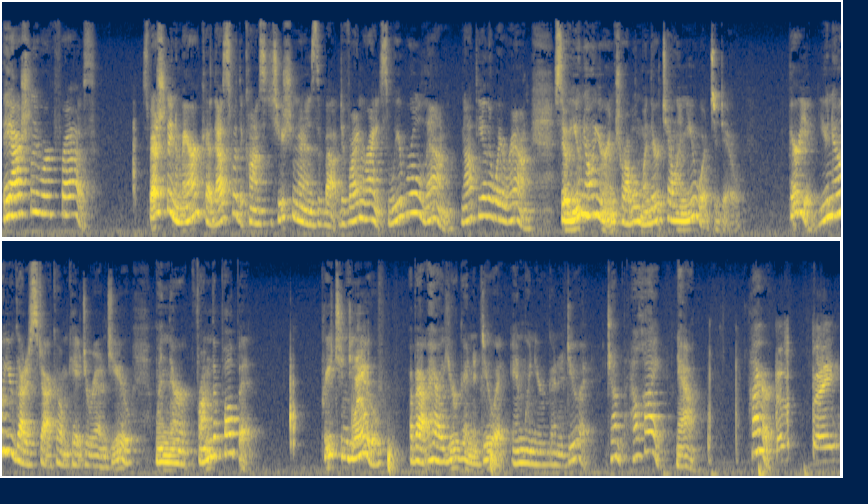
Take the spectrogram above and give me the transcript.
They actually work for us. Especially in America. That's what the Constitution is about divine rights. We rule them, not the other way around. So you know you're in trouble when they're telling you what to do. Period. You know you got a Stockholm cage around you when they're from the pulpit preaching to Well- you about how you're going to do it and when you're going to do it. Jump. How high? Now. Higher. Does it say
